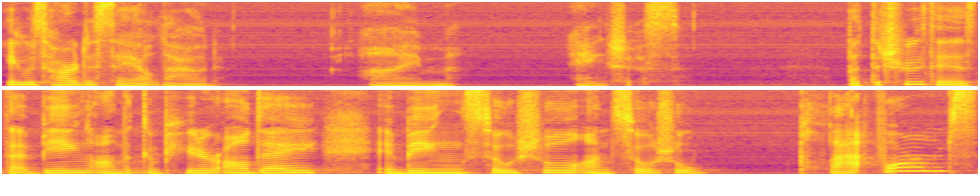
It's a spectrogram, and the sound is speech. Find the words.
It was hard to say out loud. I'm anxious. But the truth is that being on the computer all day and being social on social platforms,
